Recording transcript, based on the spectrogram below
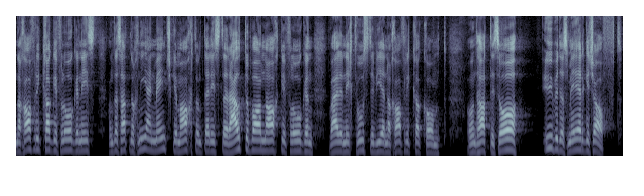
nach Afrika geflogen ist und das hat noch nie ein Mensch gemacht und der ist der Autobahn nachgeflogen, weil er nicht wusste, wie er nach Afrika kommt und hatte so über das Meer geschafft.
